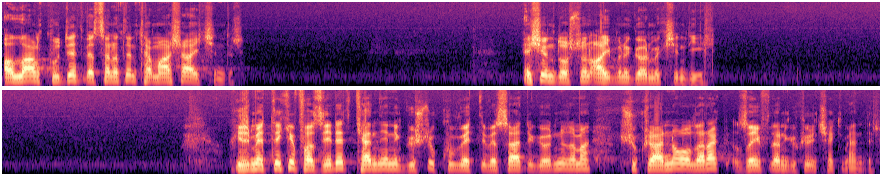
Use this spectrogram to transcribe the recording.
Allah'ın kudret ve sanatın temaşa içindir. Eşin dostun aybını görmek için değil. Hizmetteki fazilet kendini güçlü, kuvvetli ve saatli gördüğün zaman şükranlı olarak zayıfların yükünü çekmendir.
